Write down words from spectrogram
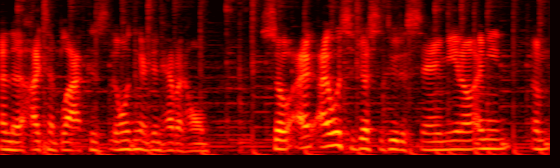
and the high temp black because the only thing I didn't have at home. So I, I, would suggest to do the same. You know, I mean, um,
